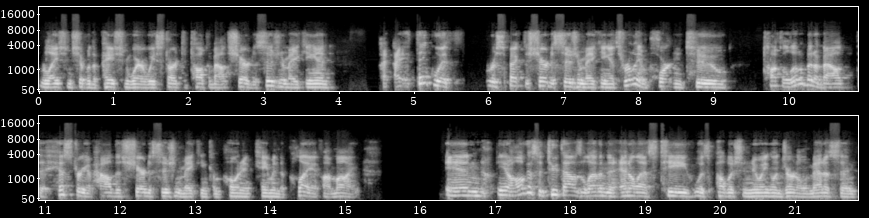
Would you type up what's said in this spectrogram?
relationship with the patient where we start to talk about shared decision making. And I, I think with respect to shared decision making, it's really important to talk a little bit about the history of how this shared decision making component came into play, if I might. In you know August of 2011, the NLST was published in New England Journal of Medicine,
